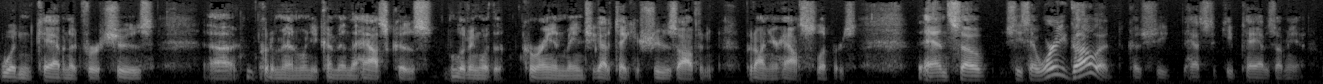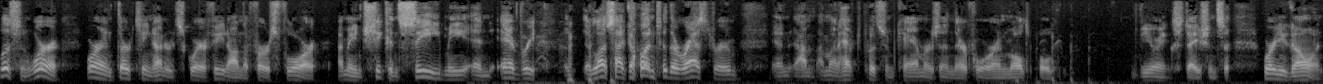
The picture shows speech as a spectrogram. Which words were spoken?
wooden cabinet for shoes. Uh, put them in when you come in the house because living with a Korean means you got to take your shoes off and put on your house slippers. And so she said, "Where are you going?" Because she has to keep tabs on me. Listen, we're we're in 1,300 square feet on the first floor. I mean, she can see me in every unless I go into the restroom, and I'm, I'm going to have to put some cameras in there for in multiple viewing stations. Where are you going?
